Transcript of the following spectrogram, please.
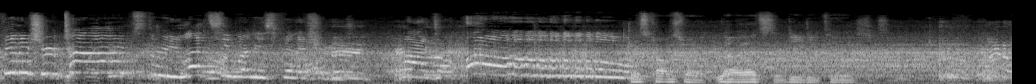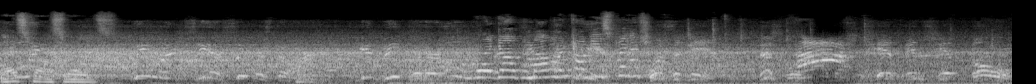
Finisher times three. Let's see what his finisher is. Mine's on. Oh! This crossroad. No, that's the DDTs. That's Cross Rhodes. We might see a superstar get beat for their own. Let go of him. I want to copy his finisher. Once again, this one Ah! championship gold.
